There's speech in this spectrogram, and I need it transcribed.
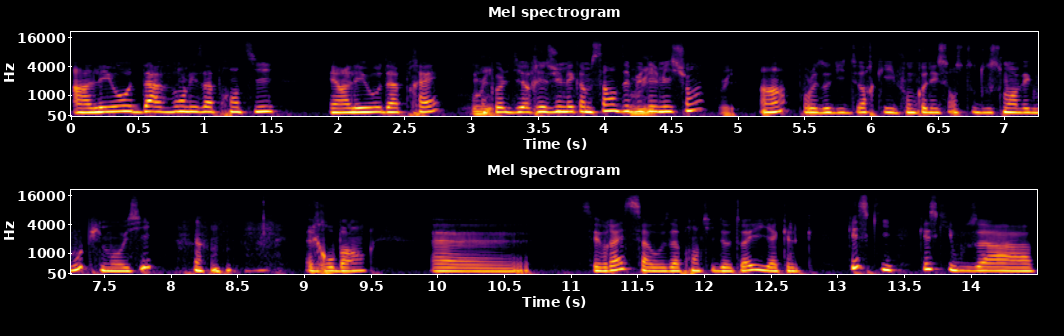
un, Léo d'avant les apprentis et un Léo d'après. On peut le dire, résumer comme ça en ce début d'émission oui. hein, Pour les auditeurs qui font connaissance tout doucement avec vous, puis moi aussi. Robin, euh, c'est vrai, ça, aux apprentis d'Auteuil, il y a quelque... Qu'est-ce qui, qu'est-ce qui vous a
